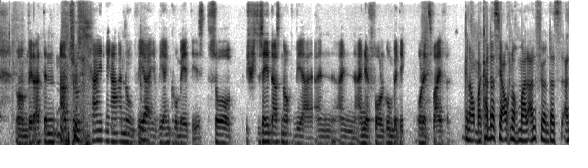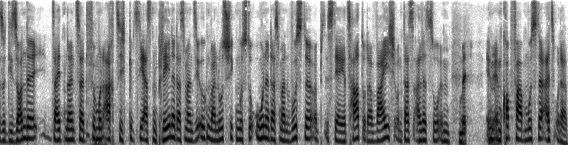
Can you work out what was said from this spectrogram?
Und wir hatten absolut keine Ahnung, wie, ein, wie ein Komet ist. So, ich sehe das noch wie ein, ein, ein Erfolg unbedingt, ohne Zweifel. Genau, man kann das ja auch nochmal anführen, dass also die Sonde seit 1985 gibt es die ersten Pläne, dass man sie irgendwann losschicken musste, ohne dass man wusste, ob ist der jetzt hart oder weich und das alles so im, im, im Kopf haben musste, als oder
